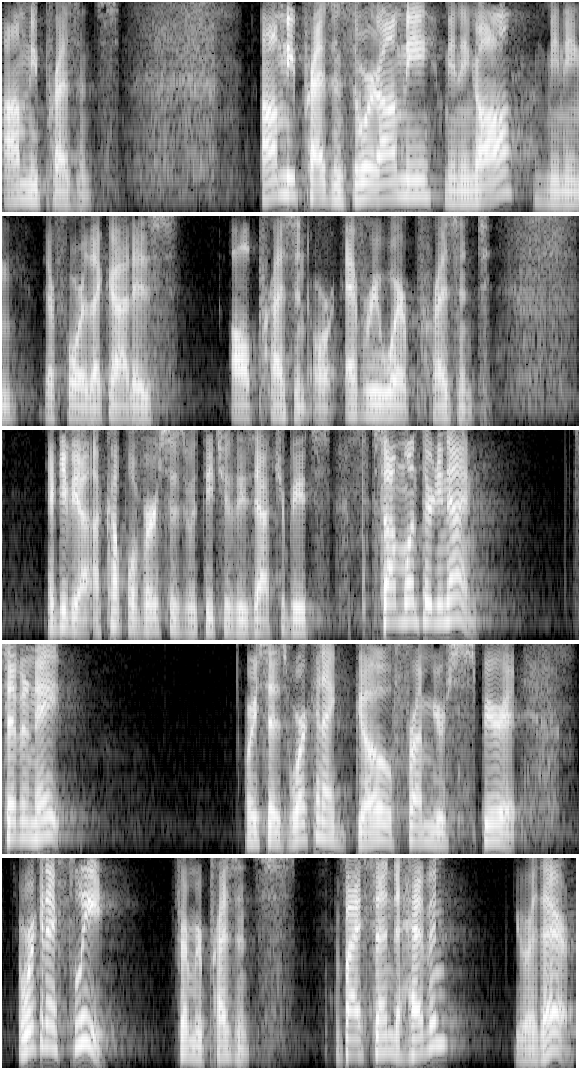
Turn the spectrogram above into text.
omnipresence. Omnipresence, the word omni meaning all, meaning therefore that God is all present or everywhere present. I'll give you a couple verses with each of these attributes. Psalm 139, 7 and 8, where he says, Where can I go from your spirit? Where can I flee from your presence? If I ascend to heaven, you are there.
